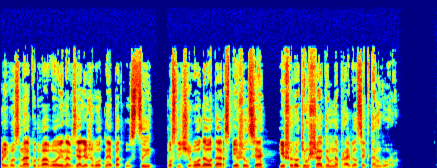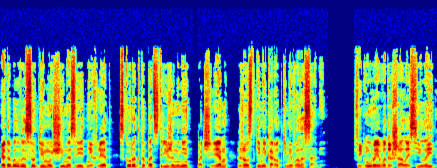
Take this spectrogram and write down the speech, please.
По его знаку два воина взяли животное под узцы, после чего Даотар спешился и широким шагом направился к Тангору. Это был высокий мужчина средних лет с коротко подстриженными, под шлем, жесткими короткими волосами. Фигура его дышала силой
